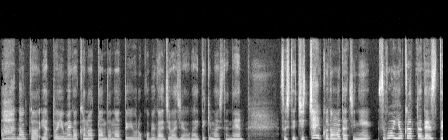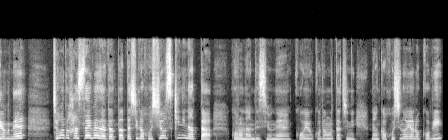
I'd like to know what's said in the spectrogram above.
ああなんかやっと夢が叶ったんだなっていう喜びがじわじわ湧いてきましたね。そしてちっちゃい子供たちにすごい良かったですっていうねちょうど8歳ぐらいだった私が星を好きになった頃なんですよね。こういう子供たちになんか星の喜び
